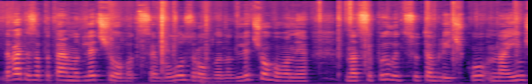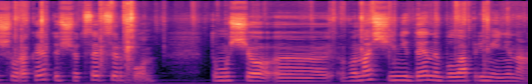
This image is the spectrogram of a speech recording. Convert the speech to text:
Давайте запитаємо, для чого це було зроблено. Для чого вони нацепили цю табличку на іншу ракету, що це циркон. Тому що е, вона ще ніде не була примінена,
